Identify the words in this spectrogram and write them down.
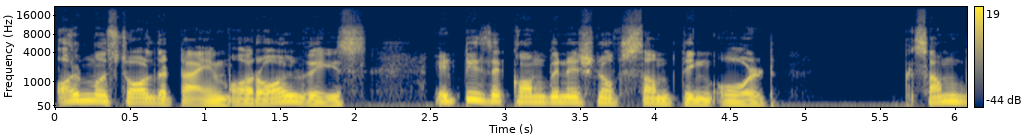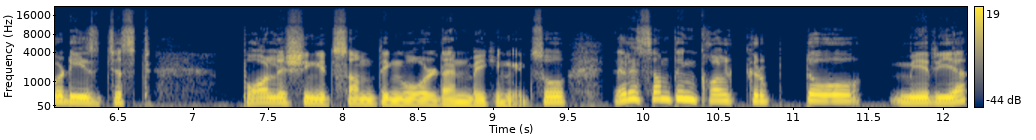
almost all the time or always it is a combination of something old. Somebody is just polishing it something old and making it. So there is something called cryptomnesia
